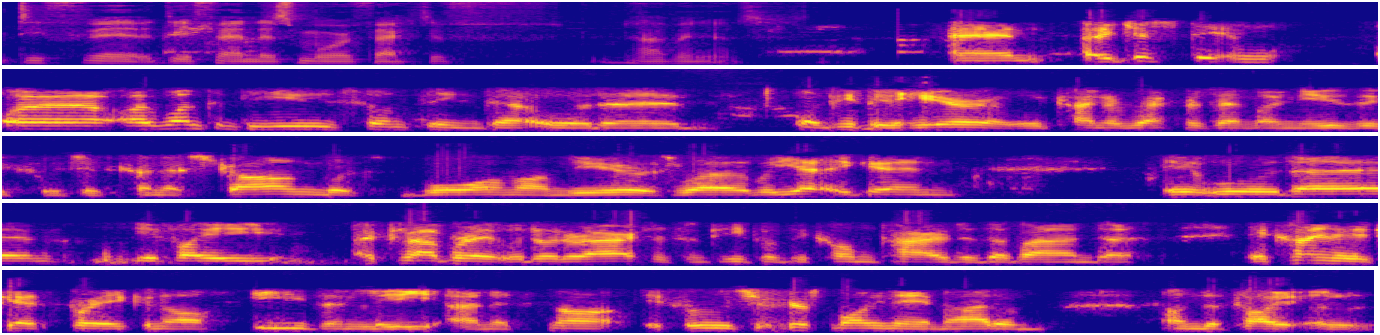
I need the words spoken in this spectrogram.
do, you, find it's more effective having it? And I just didn't. Uh, I wanted to use something that would when people hear it would kind of represent my music, which is kind of strong but warm on the ear as well. But yet again, it would um, if I, I collaborate with other artists and people become part of the band, uh, it kind of gets breaking off evenly, and it's not. If it was just my name, Adam, on the title,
